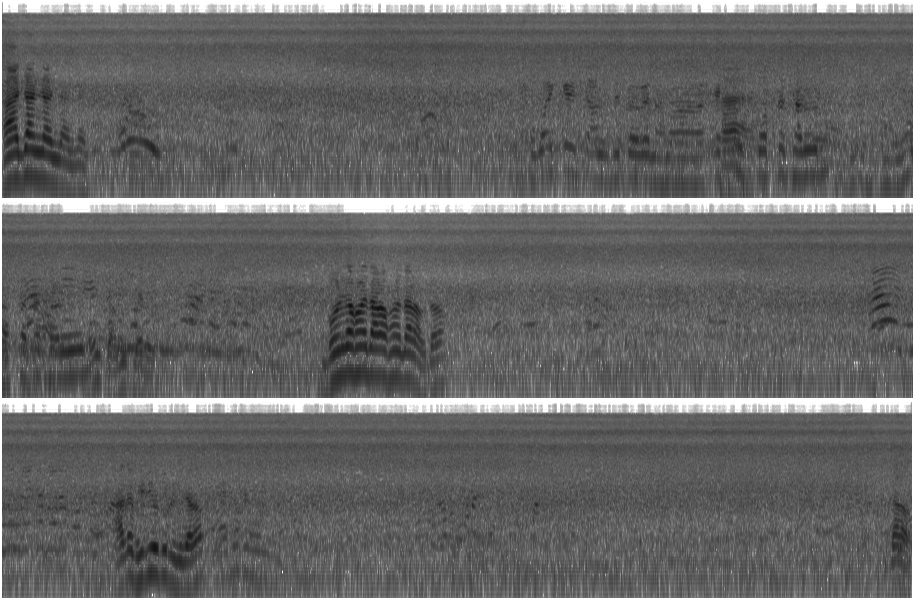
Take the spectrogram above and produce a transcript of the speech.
হ্যাঁ যান যান যান যান। সবাইকে চান্স দিতে হবে না আমার হ্যাঁ। একটু পথটা ছাড়ুন রাস্তাটা ছাড়ুন। এই তো আমি ছেড়ে বসে ওখানে দাঁড়াও ওখানে দাঁড়াও দাঁড়াও আগে ভিডিও তুলিনি দাঁড়াও। দাঁড়াও।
